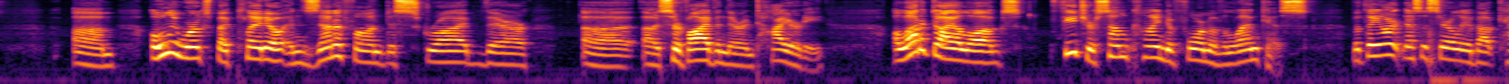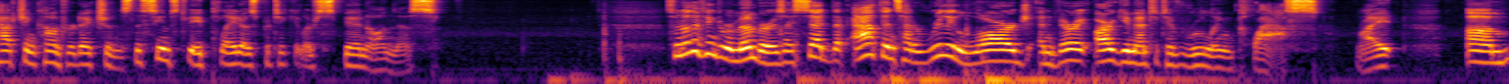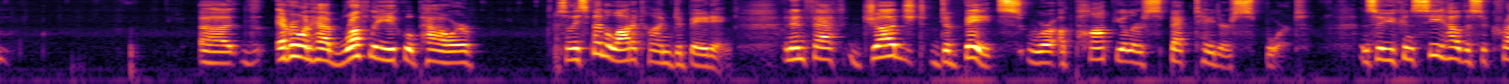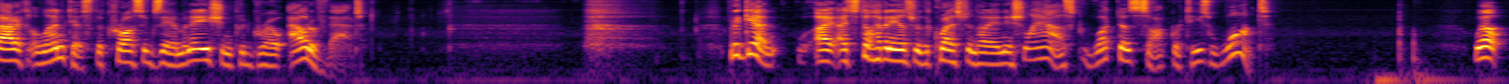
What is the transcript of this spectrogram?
Um, only works by Plato and Xenophon describe their uh, uh, survive in their entirety. A lot of dialogues feature some kind of form of elenchus, but they aren't necessarily about catching contradictions. This seems to be Plato's particular spin on this. So another thing to remember is I said that Athens had a really large and very argumentative ruling class, right? Um, uh, everyone had roughly equal power, so they spent a lot of time debating. And in fact, judged debates were a popular spectator sport. And so you can see how the Socratic elenchus, the cross examination, could grow out of that. But again, I, I, still haven't answered the question that I initially asked what does Socrates want? Well,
